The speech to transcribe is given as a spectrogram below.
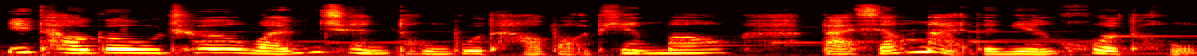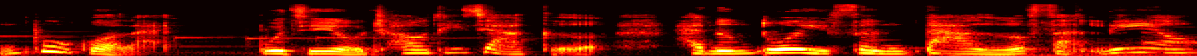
一淘购物车完全同步淘宝天猫，把想买的年货同步过来，不仅有超低价格，还能多一份大额返利哦。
